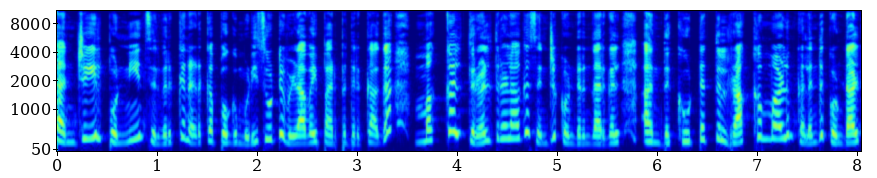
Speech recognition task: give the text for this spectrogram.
தஞ்சையில் பொன்னியின் செல்வருக்கு நடக்கப் போகும் முடிசூட்டு விழாவை பார்ப்பதற்காக மக்கள் திரள் திரளாக சென்று கொண்டிருந்தார்கள். அந்த கூட்டத்தில் ராக்கம்மாளும் கலந்து கொண்டாள்.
